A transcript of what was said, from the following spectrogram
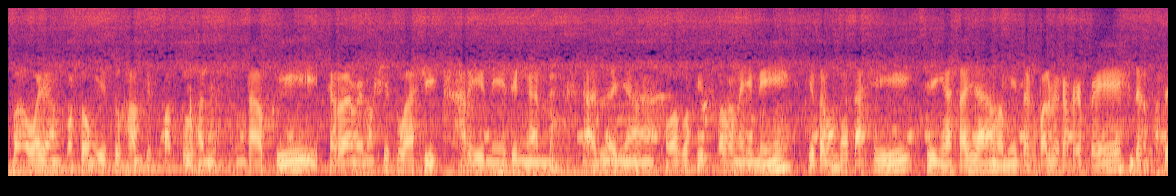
bahwa yang kosong itu hampir 40-an ya. Tapi karena memang situasi hari ini dengan adanya wabah virus corona ini kita membatasi sehingga saya meminta kepada BKPP dan Pak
